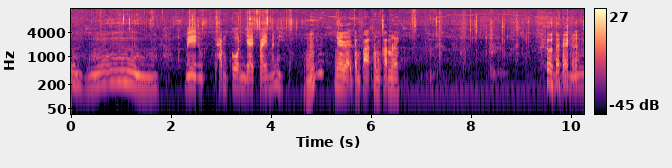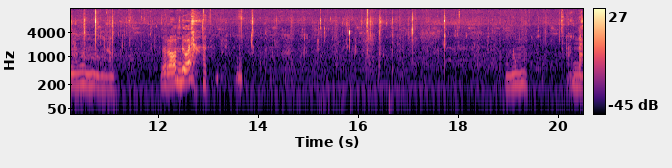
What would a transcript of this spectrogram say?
อือหือแม่ทำกลใหญ่ไปไหมนี่อืมนี่แหละเต็มปากเต็มคำเลยร้อนด้วยอืม หนา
